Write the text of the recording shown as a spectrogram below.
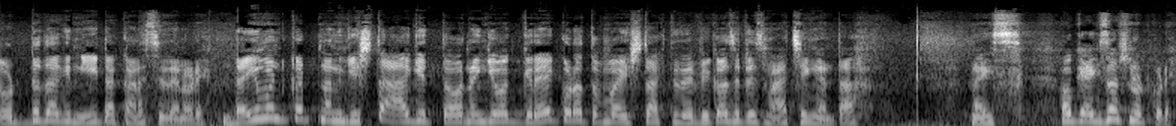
ದೊಡ್ಡದಾಗಿ ನೀಟಾಗಿ ಕಾಣಿಸ್ತಿದೆ ನೋಡಿ. ಡೈಮಂಡ್ ಕಟ್ ನನಗೆ ಇಷ್ಟ ಆಗಿತ್ತು. ನನಗೆ ಇವಾಗ ಗ್ರೇ ಕೂಡ ತುಂಬ ಇಷ್ಟ ಆಗ್ತಿದೆ ಬಿಕಾಸ್ ಇಟ್ ಇಸ್ ಮ್ಯಾಚಿಂಗ್ ಅಂತ. ನೈಸ್ ಓಕೆ ಎಕ್ಸಾಸ್ಟ್ ನೋಡ್ಕೊಡಿ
